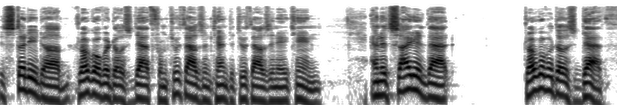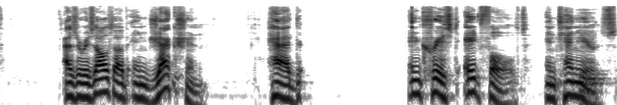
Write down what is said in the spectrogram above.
It studied uh, drug overdose death from 2010 to 2018, and it cited that drug overdose death as a result of injection had increased eightfold in 10 years.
